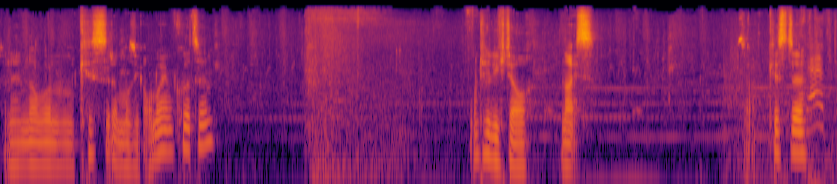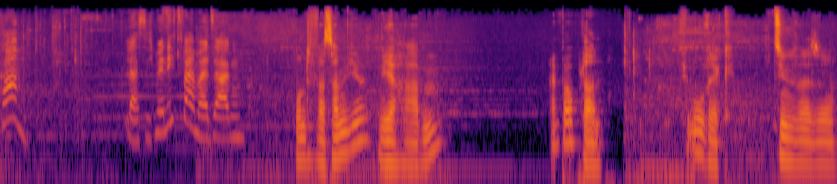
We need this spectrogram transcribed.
So, dann noch eine Kiste, da muss ich auch noch eben kurz hin. Und hier liegt er auch. Nice. So, Kiste. Seth, komm. Lass ich mir nicht zweimal sagen. Und was haben wir? Wir haben einen Bauplan. Für Urek. Beziehungsweise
